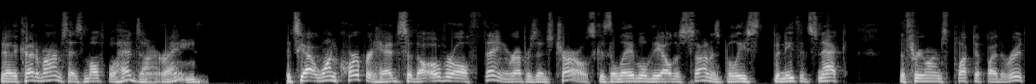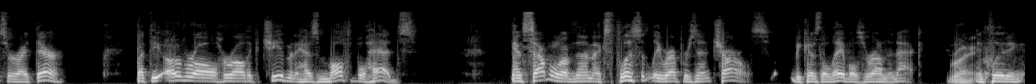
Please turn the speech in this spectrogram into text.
Now the coat of arms has multiple heads on it, right? Mhm. It's got one corporate head, so the overall thing represents Charles because the label of the eldest son is beneath its neck. The three arms plucked up by the roots are right there. But the overall heraldic achievement has multiple heads. And several of them explicitly represent Charles because the labels are on the neck Right. including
